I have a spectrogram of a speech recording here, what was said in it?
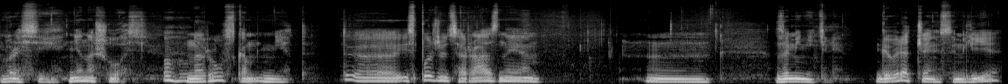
в России не нашлось. На русском нет. Э, используются разные м, заменители. Говорят чайный сомелье,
